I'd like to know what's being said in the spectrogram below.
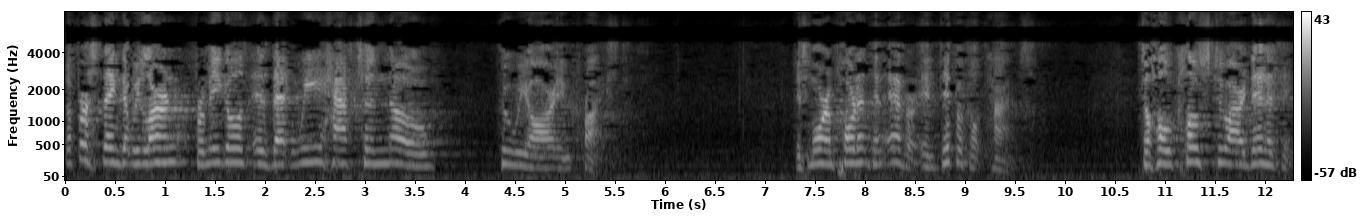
The first thing that we learn from eagles is that we have to know who we are in Christ. It's more important than ever in difficult times to hold close to our identity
